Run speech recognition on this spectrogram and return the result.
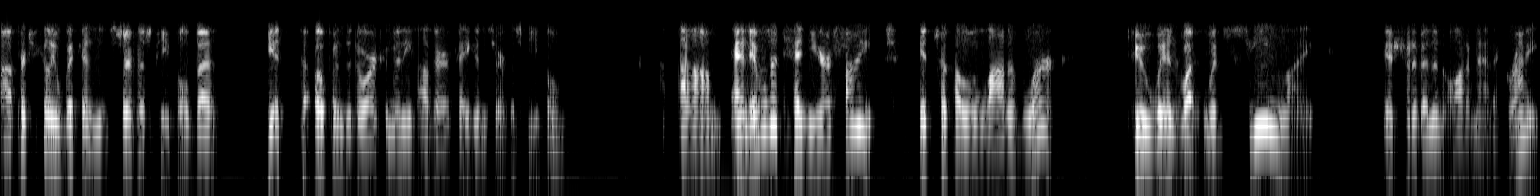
uh, particularly Wiccan service people, but it opened the door to many other pagan service people. Um, and it was a 10 year fight. It took a lot of work to win what would seem like it should have been an automatic right.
